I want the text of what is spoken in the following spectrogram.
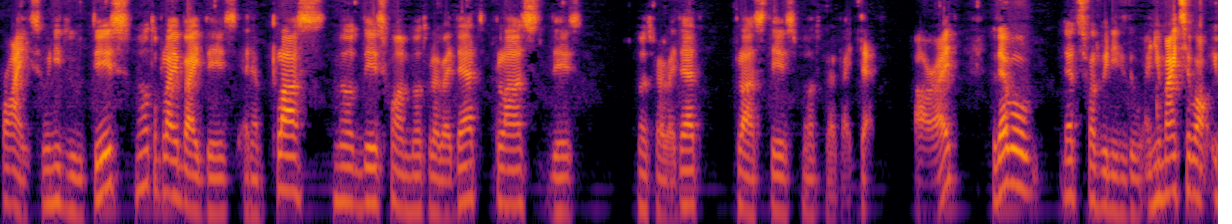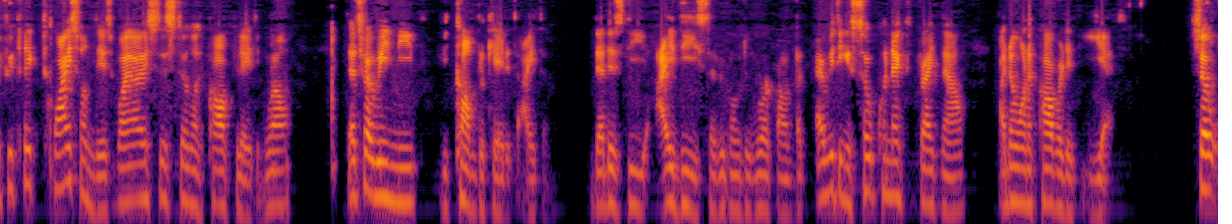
price. We need to do this, multiply by this, and then plus this one, multiply by that, plus this, multiply by that, plus this, multiply by that. Alright? So that will that's what we need to do. And you might say, well, if we click twice on this, why is this still not calculating? Well, that's why we need the complicated item. That is the IDs that we're going to work on. But everything is so connected right now I don't want to cover it yet. So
